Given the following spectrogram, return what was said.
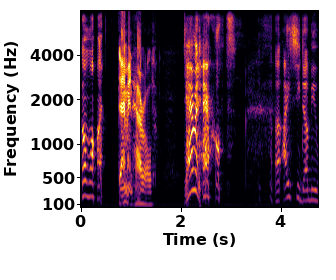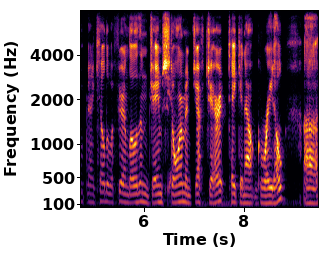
come on. Damn it, Harold. Damn it, Harold. Uh, ICW and killed it with Fear and Loathing. James Yeah. Storm and Jeff Jarrett taking out Grado. Uh,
